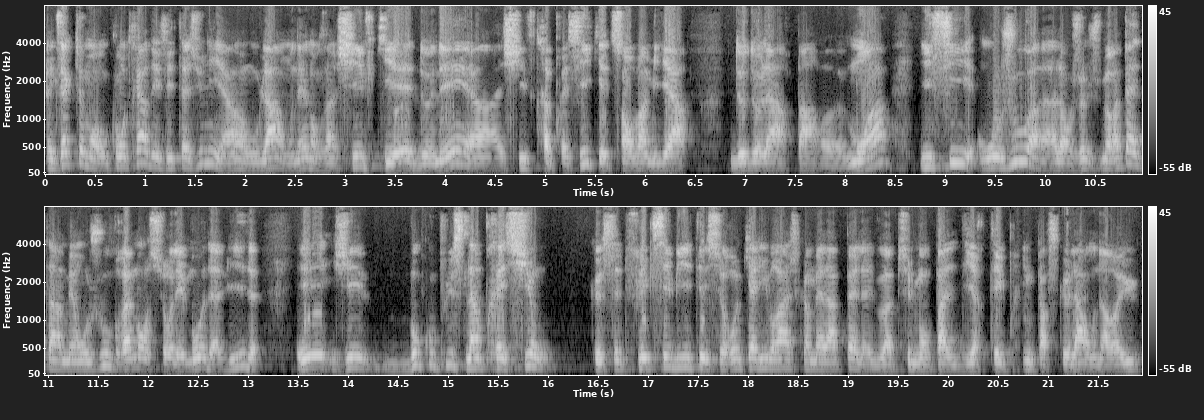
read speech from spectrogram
Exactement, au contraire des États-Unis, hein, où là on est dans un chiffre qui est donné, un chiffre très précis qui est de 120 milliards de dollars par euh, mois. Ici, on joue, alors je, me répète, hein, mais on joue vraiment sur les mots, David, et j'ai beaucoup plus l'impression que cette flexibilité, ce recalibrage, comme elle appelle, elle ne veut absolument pas le dire tapering, parce que là, on aurait eu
